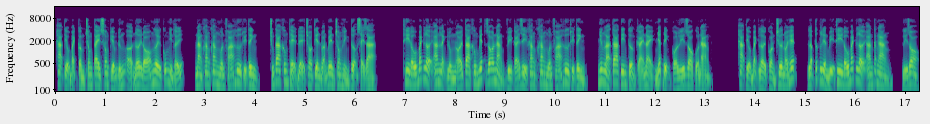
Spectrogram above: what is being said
Hạ tiểu bạch cầm trong tay song kiếm đứng ở nơi đó, ngươi cũng nhìn thấy, nàng khăng khăng muốn phá hư thủy tinh, chúng ta không thể để cho tiên đoán bên trong hình tượng xảy ra. Thi đấu bách lợi an lạnh lùng nói ta không biết rõ nàng vì cái gì khăng khăng muốn phá hư thủy tinh, nhưng là ta tin tưởng cái này nhất định có lý do của nàng hạ tiểu bạch lời còn chưa nói hết, lập tức liền bị thi đấu bách lợi an cắt ngang. Lý do?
